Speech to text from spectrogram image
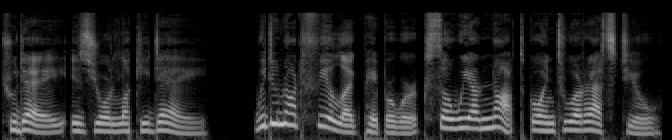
Today is your lucky day. We do not feel like paperwork, so we are not going to arrest you.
